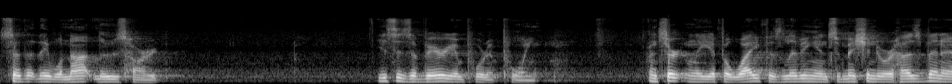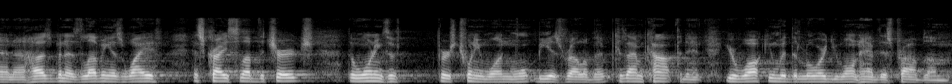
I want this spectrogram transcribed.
so that they will not lose heart. This is a very important point. And certainly, if a wife is living in submission to her husband and a husband is loving his wife as Christ loved the church, the warnings of verse 21 won't be as relevant because I'm confident you're walking with the Lord, you won't have this problem.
